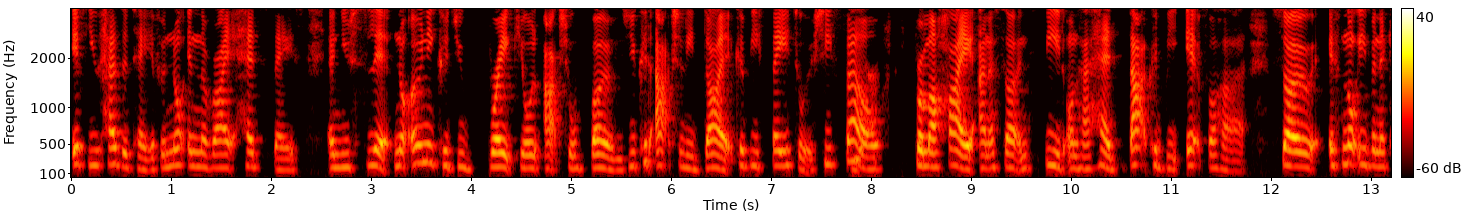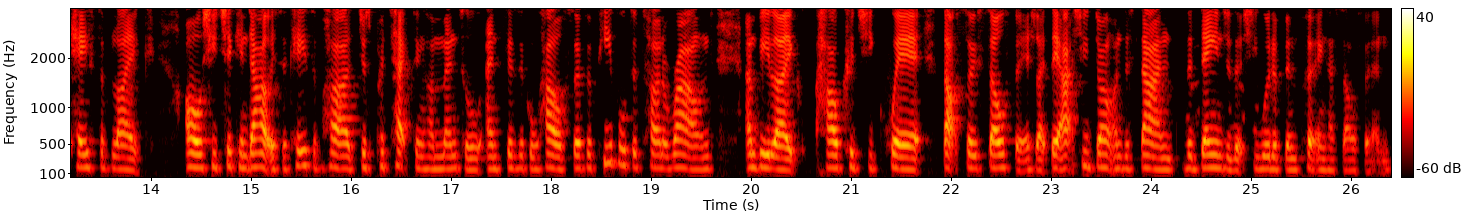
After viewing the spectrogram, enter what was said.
if you hesitate, if you're not in the right headspace and you slip, not only could you break your actual bones, you could actually die. It could be fatal. If she fell, yeah from a height and a certain speed on her head, that could be it for her. So it's not even a case of like, oh, she chickened out. It's a case of her just protecting her mental and physical health. So for people to turn around and be like, how could she quit? That's so selfish. Like they actually don't understand the danger that she would have been putting herself in.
